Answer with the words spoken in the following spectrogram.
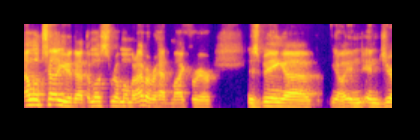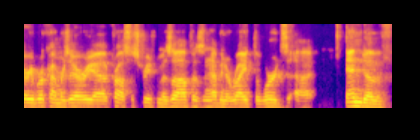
I will tell you that the most surreal moment I've ever had in my career is being, uh, you know, in, in Jerry Bruckheimer's area across the street from his office and having to write the words uh, "end of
